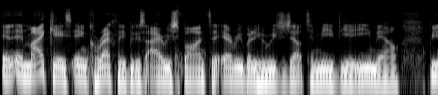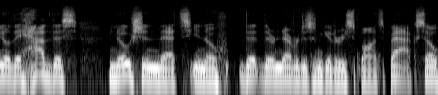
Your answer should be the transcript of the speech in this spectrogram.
and in my case, incorrectly, because I respond to everybody who reaches out to me via email. But, you know, they have this notion that, you know, that they're never just going to get a response back. So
